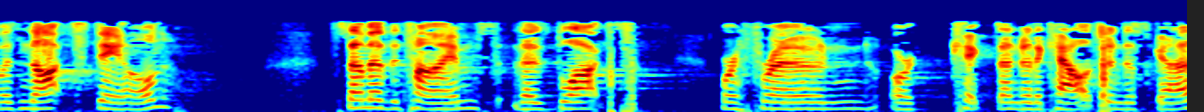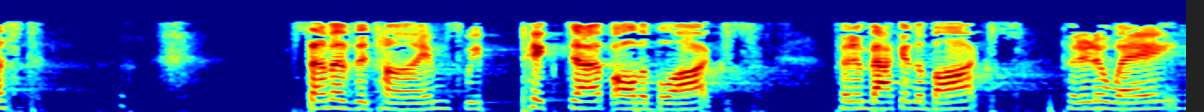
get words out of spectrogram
was knocked down, some of the times, those blocks were thrown or kicked under the couch in disgust. Some of the times, we picked up all the blocks, put them back in the box, put it away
